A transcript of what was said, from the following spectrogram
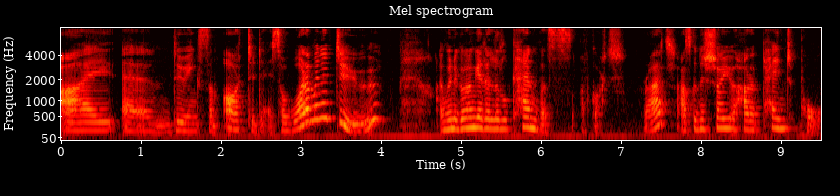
I am doing some art today. So what I'm going to do, I'm going to go and get a little canvas I've got, right? I was going to show you how to paint pour.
